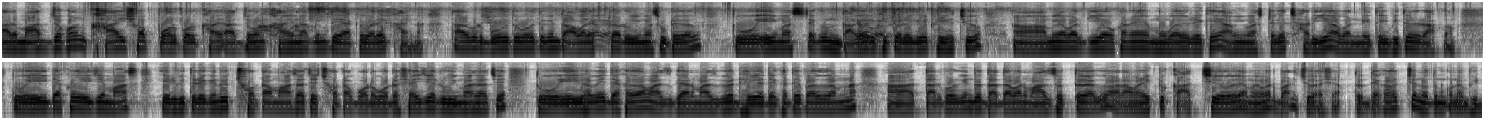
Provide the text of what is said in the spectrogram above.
আর মাছ যখন খায়, সব পরপর খায়, আর যখন খায় না কিন্তু একেবারেই খায় না। তারপর বলতে বলতে কিন্তু আবার একটা রুই মাছ উঠে গেল। তো এই মাছটা একদম দাগের ভিতরে গিয়ে ফেসেছিল। আমি আবার গিয়ে ওখানে মোবাইল রেখে আমি মাছটাকে ছাড়িয়ে আবার নেটের ভিতরে রাখলাম। তো এই দেখো, এই যে মাছ, এর ভিতরে কিন্তু ছটা মাছ আছে, ছটা বড় বড় সাইজের রুই মাছ আছে। তো এইভাবেই দেখালাম, আজকে আর মাছগুলো ঢেলে দেখাতে পারলাম না। আর তারপর কিন্তু দাদা আবার মাছ ধরতে লাগল, আর আমার একটু কাজ ছিল বলে আমি আবার বাড়ি চলে আসলাম। তো দেখা হচ্ছে নতুন কোনো ভিডিও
